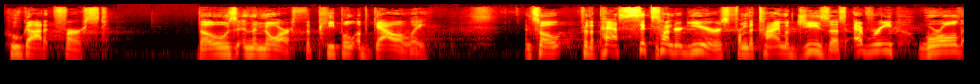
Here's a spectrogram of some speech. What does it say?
who got it first? Those in the north, the people of Galilee. And so, for the past 600 years from the time of Jesus, every world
